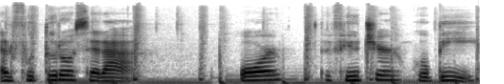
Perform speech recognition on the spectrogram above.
El futuro será, or the future will be.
